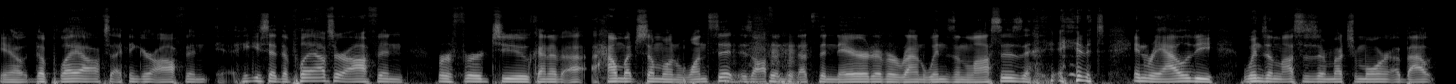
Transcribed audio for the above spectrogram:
you know the playoffs i think are often i think he said the playoffs are often referred to kind of uh, how much someone wants it is often that's the narrative around wins and losses. And it's in reality wins and losses are much more about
